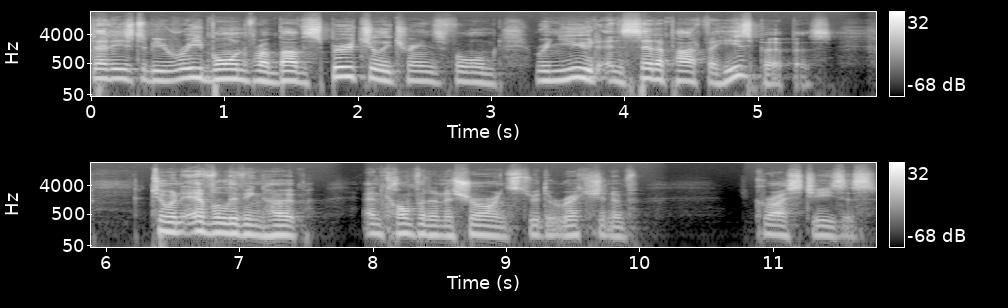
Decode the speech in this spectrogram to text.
That is, to be reborn from above, spiritually transformed, renewed, and set apart for his purpose, to an ever living hope and confident assurance through the resurrection of Christ Jesus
